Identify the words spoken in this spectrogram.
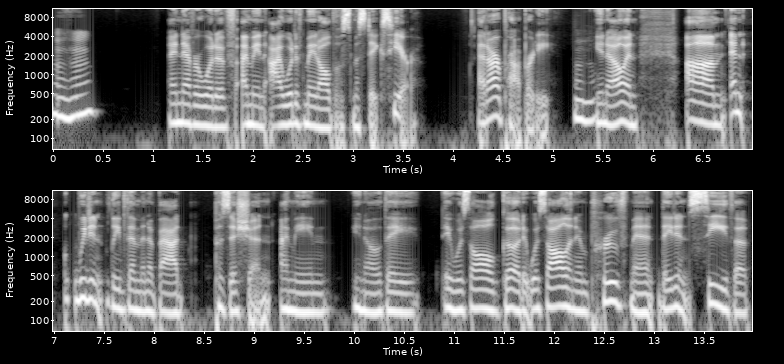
mm-hmm. I never would have. I mean, I would have made all those mistakes here at our property, mm-hmm. you know, and um, and we didn't leave them in a bad position. I mean, you know, they it was all good. It was all an improvement. They didn't see the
